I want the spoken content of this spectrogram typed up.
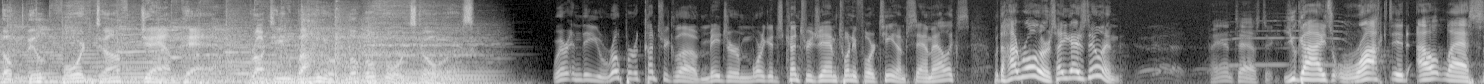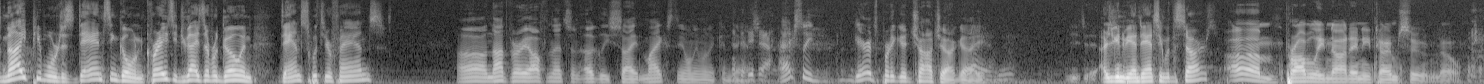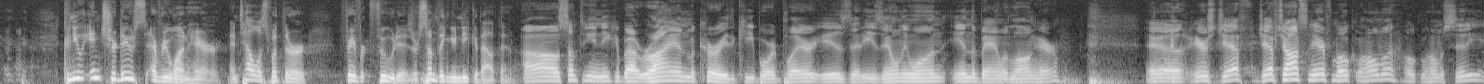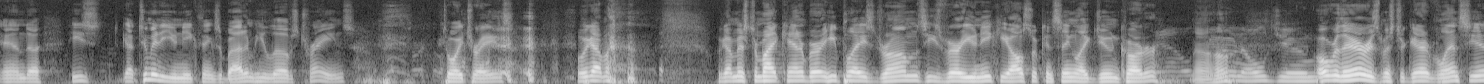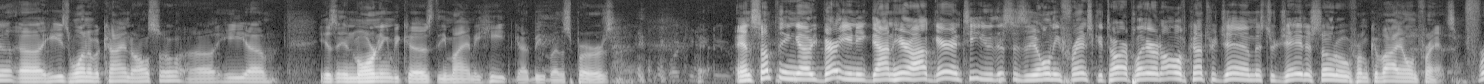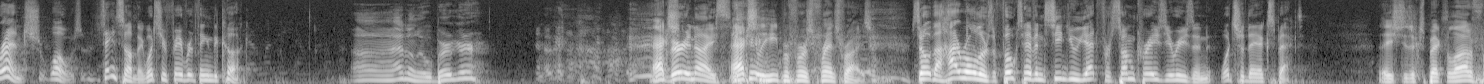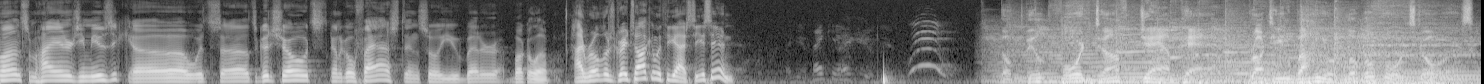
The Built Ford Tough Jam Cam, brought to you by your local Ford stores. We're in the Roper Country Club Major Mortgage Country Jam 2014. I'm Sam Alex with the High Rollers. How you guys doing? Fantastic. You guys rocked it out last night. People were just dancing, going crazy. Did you guys ever go and dance with your fans? Uh, not very often. That's an ugly sight. Mike's the only one that can dance. Actually, Garrett's a pretty good cha-cha guy. Are you going to be on Dancing with the Stars? Um, probably not anytime soon. No. Can you introduce everyone here and tell us what their favorite food is or something unique about them? Uh, something unique about Ryan McCurry, the keyboard player, is that he's the only one in the band with long hair. Uh, here's Jeff. Jeff Johnson here from Oklahoma, Oklahoma City, and uh, he's got too many unique things about him. He loves trains, toy trains. We got my, we got Mr. Mike Canterbury. He plays drums. He's very unique. He also can sing like June Carter. Uh-huh. June, old June. Over there is Mr. Garrett Valencia. Uh, he's one of a kind also. Uh, he uh, is in mourning because the Miami Heat got beat by the Spurs. And something uh, very unique down here, I'll guarantee you this is the only French guitar player in all of Country Jam, Mr. Jay DeSoto from Cavaillon, France. French. Whoa, say something. What's your favorite thing to cook? Uh, I don't know, burger. Actually, Very nice. actually, he prefers French fries. So the High Rollers, if folks haven't seen you yet for some crazy reason, what should they expect? They should expect a lot of fun, some high energy music. Uh, it's, uh, it's a good show. It's going to go fast, and so you better buckle up. High Rollers, great talking with you guys. See you soon. Thank you. The Built Ford Tough Jam Cam, brought to you by your local Ford stores.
